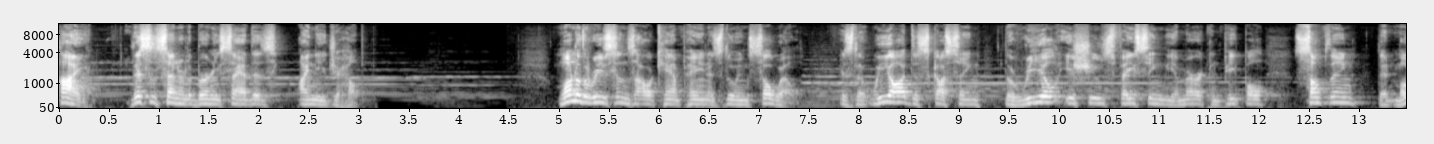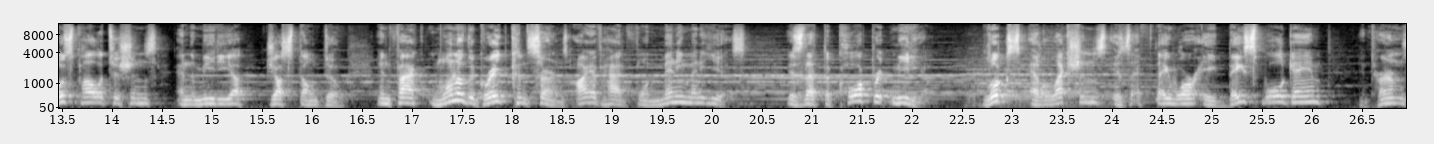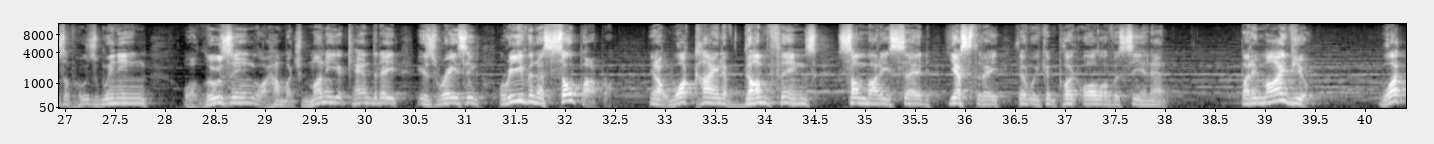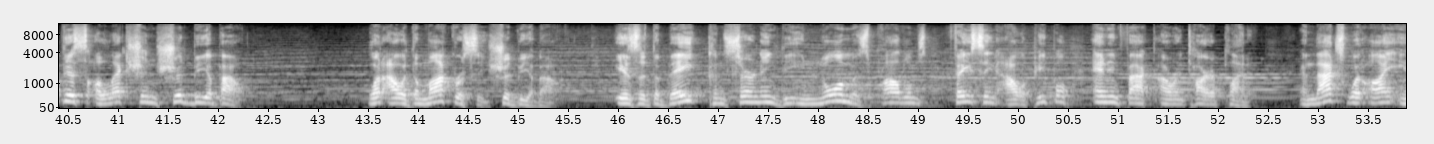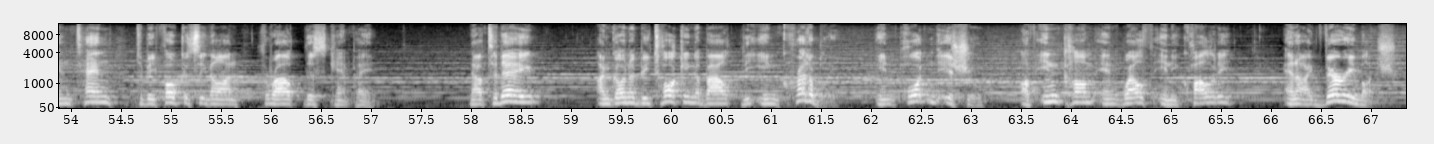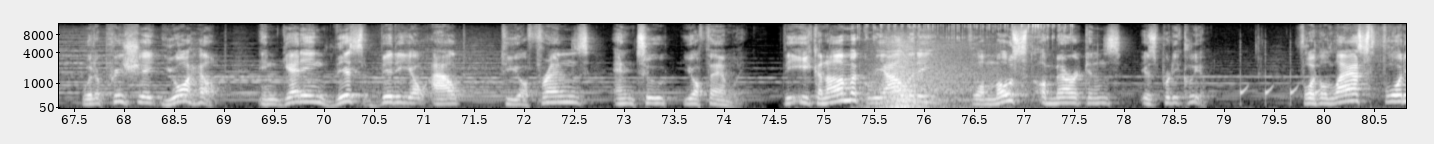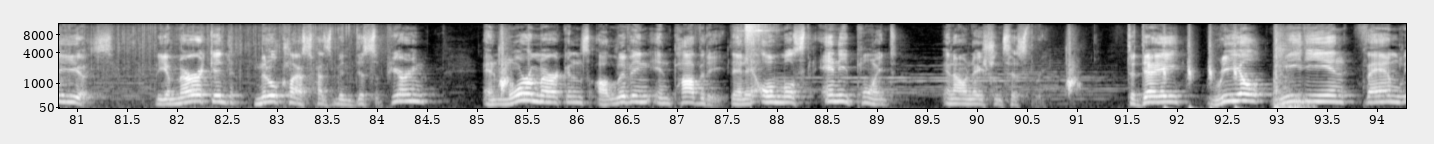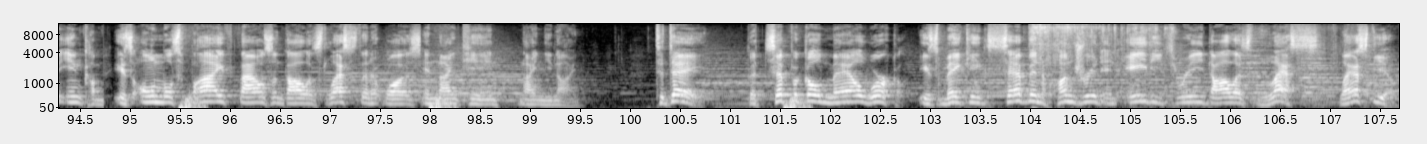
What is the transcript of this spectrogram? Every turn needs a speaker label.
Speaker 1: Hi, this is Senator Bernie Sanders. I need your help. One of the reasons our campaign is doing so well is that we are discussing the real issues facing the American people, something that most politicians and the media just don't do. In fact, one of the great concerns I have had for many, many years is that the corporate media looks at elections as if they were a baseball game in terms of who's winning, or losing or how much money a candidate is raising or even a soap opera. You know, what kind of dumb things somebody said yesterday that we can put all over CNN. But in my view, what this election should be about, what our democracy should be about, is a debate concerning the enormous problems facing our people and in fact our entire planet. And that's what I intend to be focusing on throughout this campaign. Now today, I'm going to be talking about the incredibly important issue of income and wealth inequality, and I very much would appreciate your help in getting this video out to your friends and to your family. The economic reality for most Americans is pretty clear. For the last 40 years, the American middle class has been disappearing and more Americans are living in poverty than at almost any point in our nation's history. Today, real median family income is almost $5,000 less than it was in 1999. Today, the typical male worker is making $783 less last year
